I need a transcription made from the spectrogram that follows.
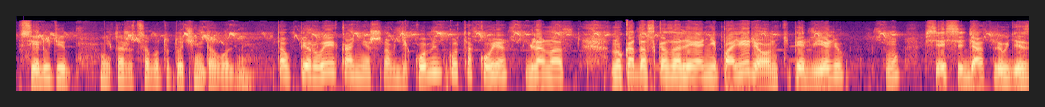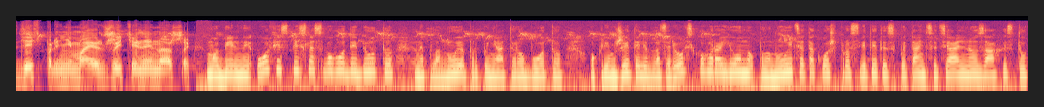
все люди, мне кажется, будут очень довольны. Это впервые, конечно, в диковинку такое для нас. Но когда сказали, я не поверила, а теперь верю. Ну, все сидят люди здесь, принимают жителей наших. Мобільний офіс після свого дебюту не планує припиняти роботу. Окрім жителів Лазарьовського району, планується також просвітити з питань соціального захисту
